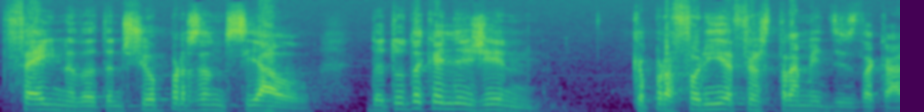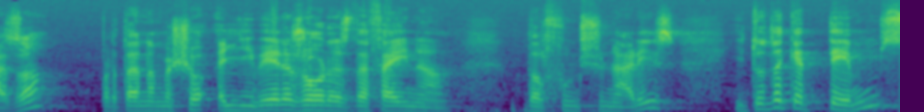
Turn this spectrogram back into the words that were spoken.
feina d'atenció presencial de tota aquella gent que preferia fer els tràmits des de casa, per tant, amb això alliberes hores de feina dels funcionaris i tot aquest temps,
